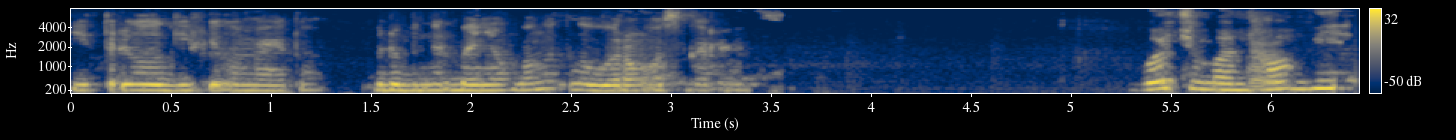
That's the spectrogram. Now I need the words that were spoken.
di trilogi filmnya itu bener-bener banyak banget ngeborong Oscar Gue cuman Hobbit.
